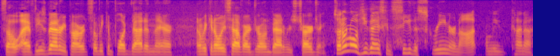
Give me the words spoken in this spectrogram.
so I have to use battery powered, so we can plug that in there and we can always have our drone batteries charging. So I don't know if you guys can see the screen or not. Let me kind of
